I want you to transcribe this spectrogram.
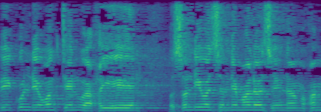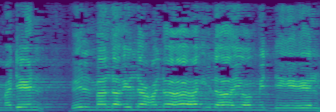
في كل وقت وحين. وصل وسلم على سيدنا محمد في الملأ الأعلى إلى يوم الدين.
